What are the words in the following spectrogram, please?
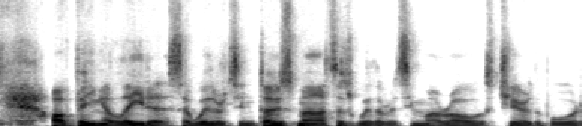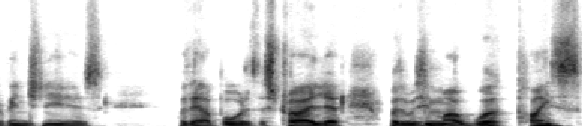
of being a leader. So whether it's in Toastmasters, whether it's in my role as chair of the board of engineers, Without Borders Australia, whether it was in my workplace.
